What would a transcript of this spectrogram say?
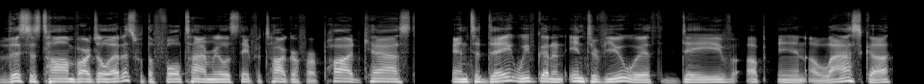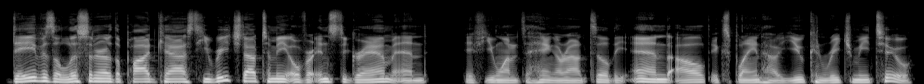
This is Tom Vargeletis with the Full Time Real Estate Photographer Podcast. And today we've got an interview with Dave up in Alaska. Dave is a listener of the podcast. He reached out to me over Instagram. And if you wanted to hang around till the end, I'll explain how you can reach me too.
